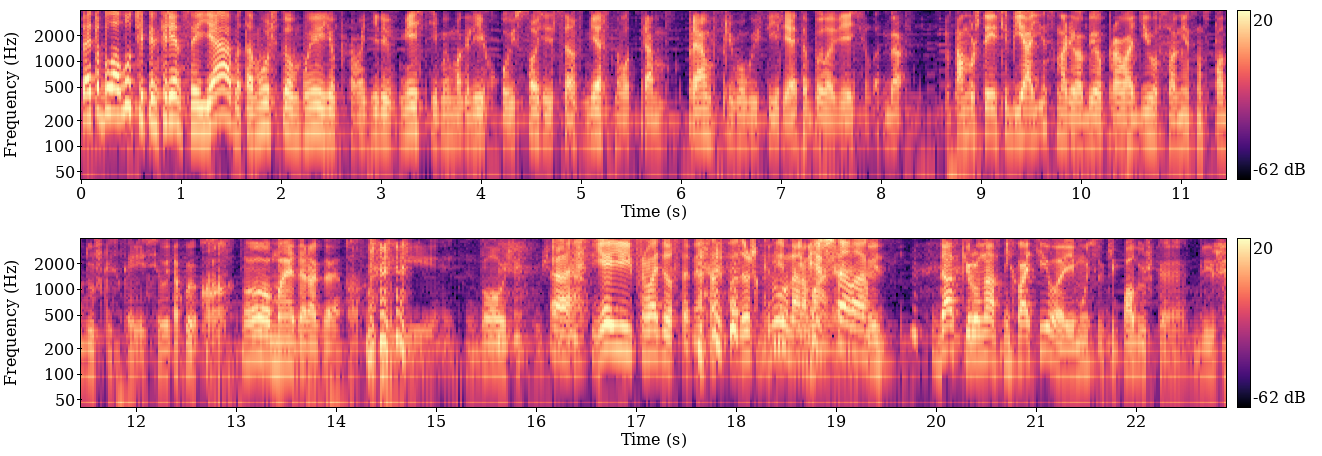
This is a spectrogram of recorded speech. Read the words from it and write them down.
Это была лучшая конференция я, потому что мы ее проводили вместе, и мы могли хуесосить совместно, вот прям, прям в прямом эфире. Это было весело. Да. Потому что если бы я один смотрел, я бы ее проводил совместно с подушкой, скорее всего. И такой, о, моя дорогая. И было очень скучно. А, я ее и проводил совместно с подушкой, ну, нормально. То есть Даскер у нас не хватило, ему все-таки подушка ближе.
